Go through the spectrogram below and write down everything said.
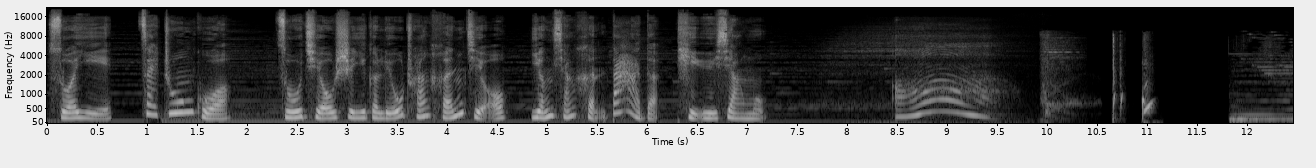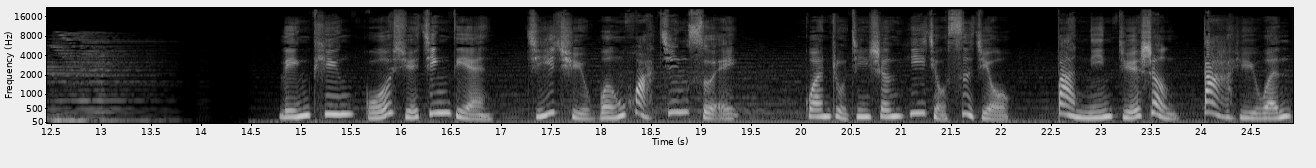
所以在中国，足球是一个流传很久、影响很大的体育项目。哦，聆听国学经典，汲取文化精髓，关注今生一九四九，伴您决胜大语文。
